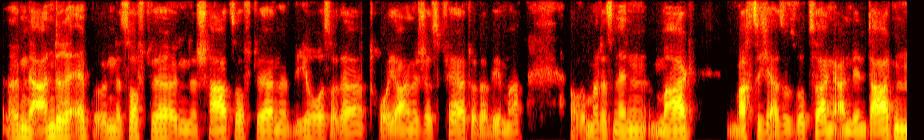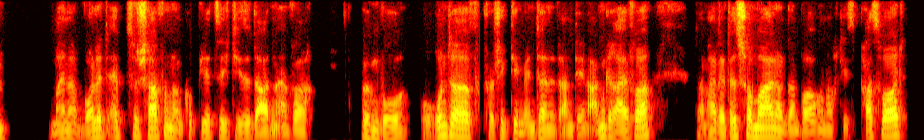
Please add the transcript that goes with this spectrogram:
irgendeine andere App, irgendeine Software, irgendeine Schadsoftware, ein Virus oder trojanisches Pferd oder wie man auch immer das nennen mag, macht sich also sozusagen an den Daten meiner Wallet-App zu schaffen und kopiert sich diese Daten einfach irgendwo runter, verschickt im Internet an den Angreifer. Dann hat er das schon mal und dann braucht er noch dieses Passwort.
